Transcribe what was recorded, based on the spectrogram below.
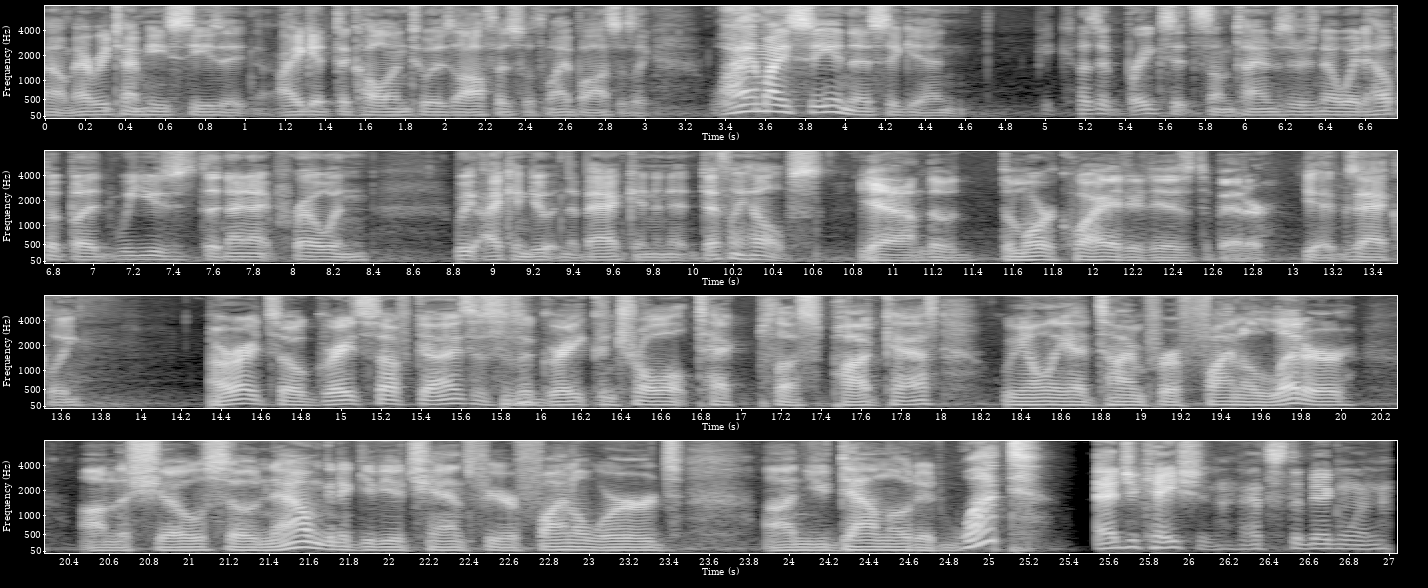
Um, every time he sees it, I get the call into his office with my boss. It's like, why am I seeing this again? Because it breaks it sometimes. There's no way to help it. But we use the Ninite Pro and we I can do it in the back end, and it definitely helps. Yeah, the the more quiet it is, the better. Yeah, exactly. All right, so great stuff, guys. This is a great Control Alt Tech Plus podcast. We only had time for a final letter on the show, so now I'm going to give you a chance for your final words on you downloaded what? Education. That's the big one.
